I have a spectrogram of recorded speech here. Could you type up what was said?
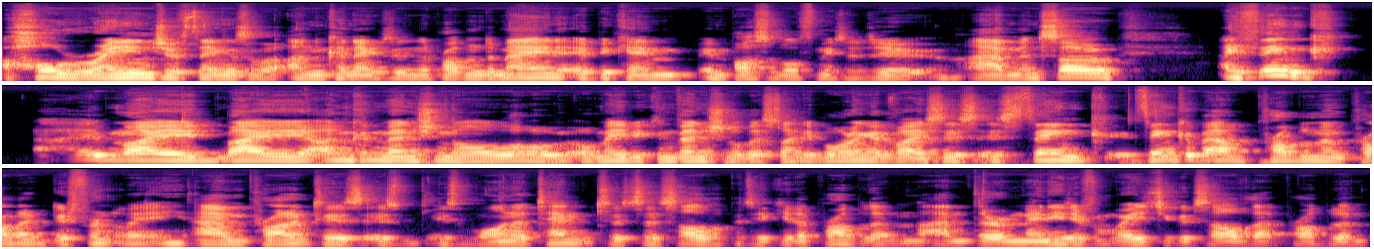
a whole range of things that were unconnected in the problem domain, it became impossible for me to do. Um, and so I think my my unconventional or, or, maybe conventional but slightly boring advice is, is think think about problem and product differently. Um, product is, is is one attempt to, to solve a particular problem. Um, there are many different ways you could solve that problem.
